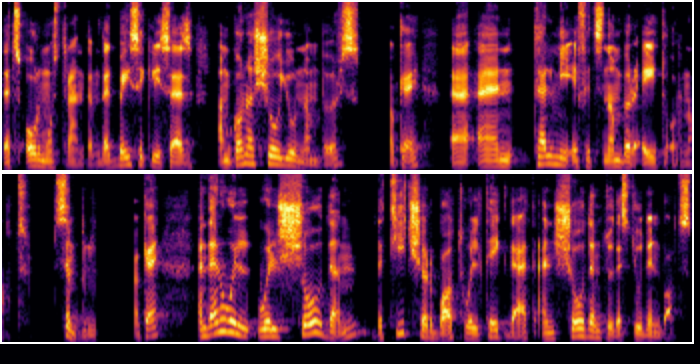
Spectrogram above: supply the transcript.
that's almost random that basically says, I'm going to show you numbers, okay, uh, and tell me if it's number eight or not. Simple. Mm-hmm. Okay. And then we'll we'll show them, the teacher bot will take that and show them to the student bots.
